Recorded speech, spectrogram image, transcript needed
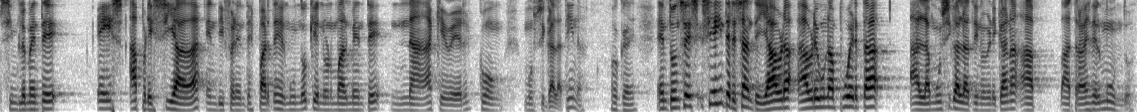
simplemente es apreciada en diferentes partes del mundo que normalmente nada que ver con música latina. Ok. Entonces, sí es interesante y abra- abre una puerta a la música latinoamericana a, a través del mundo.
